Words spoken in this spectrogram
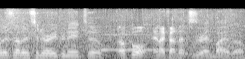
Oh, there's another incendiary grenade too. Oh, cool. And I found this. We ran by it though.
